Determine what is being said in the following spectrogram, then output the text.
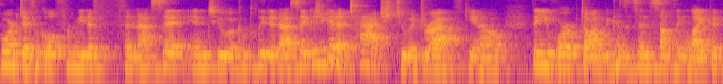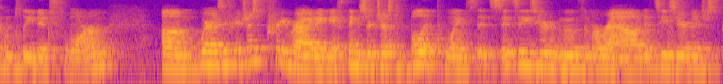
more difficult for me to finesse it into a completed essay, because you get attached to a draft, you know, that you've worked on because it's in something like a completed form. Um, whereas if you're just pre-writing, if things are just bullet points, it's, it's easier to move them around, it's easier to just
